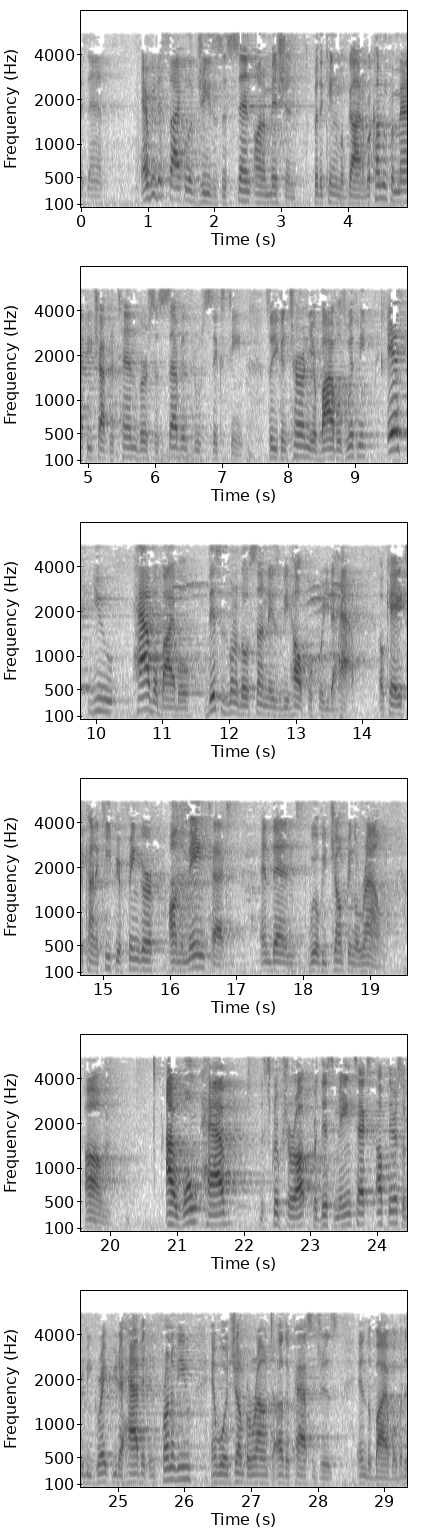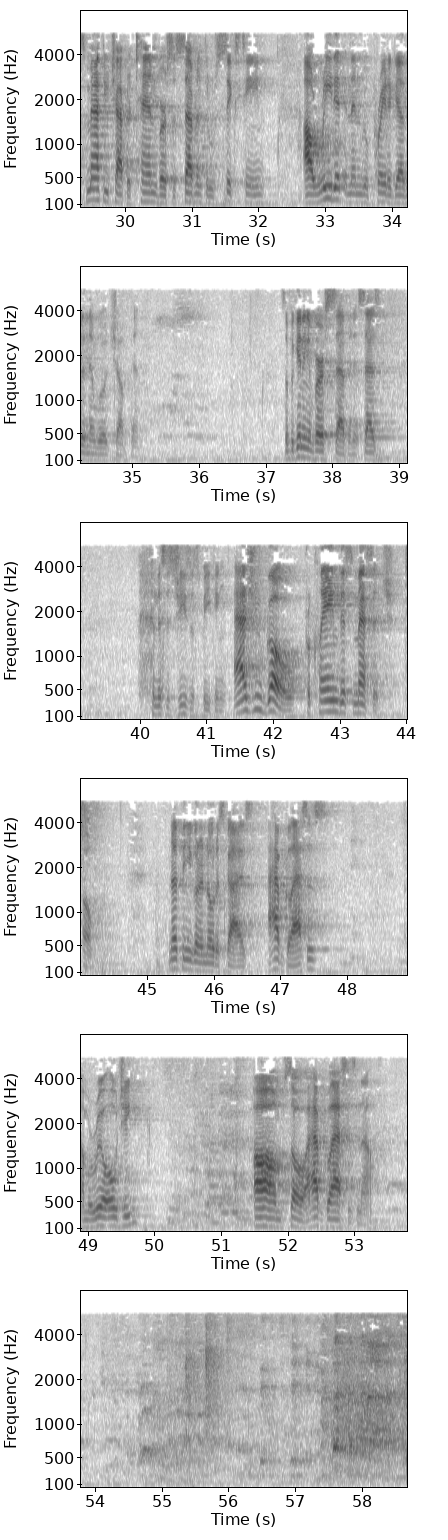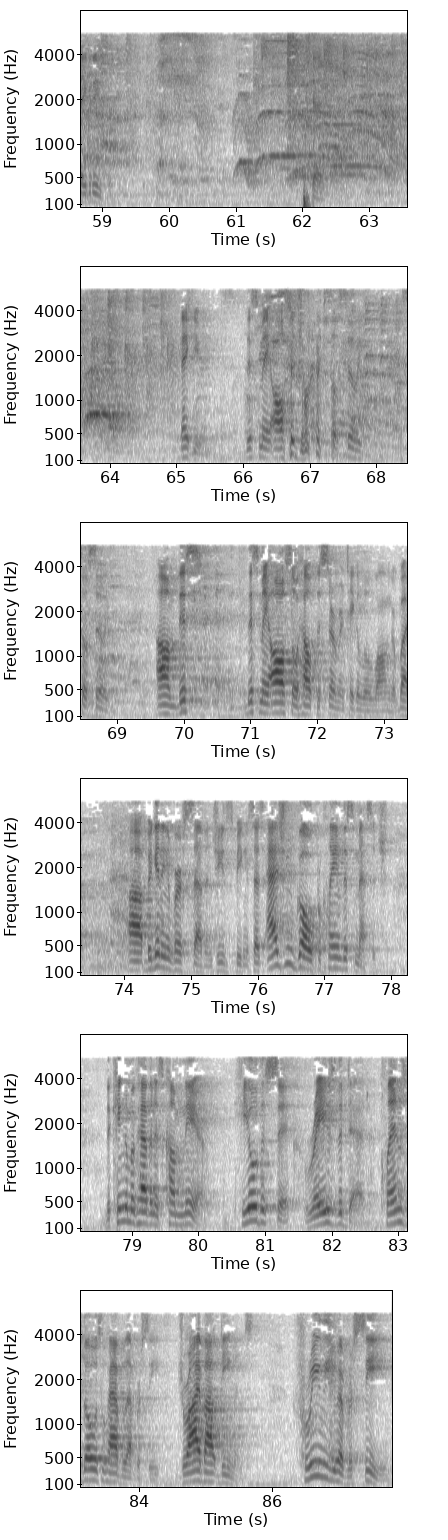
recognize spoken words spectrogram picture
Miss Ann. Every disciple of Jesus is sent on a mission for the kingdom of God. And we're coming from Matthew chapter 10, verses 7 through 16. So you can turn your Bibles with me. If you have a Bible, this is one of those Sundays would be helpful for you to have. Okay? To kind of keep your finger on the main text, and then we'll be jumping around. Um, I won't have the scripture up for this main text up there, so it'd be great for you to have it in front of you, and we'll jump around to other passages in the Bible. But it's Matthew chapter 10, verses 7 through 16. I'll read it, and then we'll pray together, and then we'll jump in. So, beginning in verse 7, it says, and this is Jesus speaking, As you go, proclaim this message. Oh, another thing you're going to notice, guys, I have glasses. I'm a real OG. Um, so I have glasses now. Take it easy. Okay. Thank you. This may also join. so silly. so silly. Um, this this may also help the sermon take a little longer. But uh, beginning in verse seven, Jesus speaking says, "As you go, proclaim this message: The kingdom of heaven has come near. Heal the sick, raise the dead, cleanse those who have leprosy, drive out demons. Freely you have received."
